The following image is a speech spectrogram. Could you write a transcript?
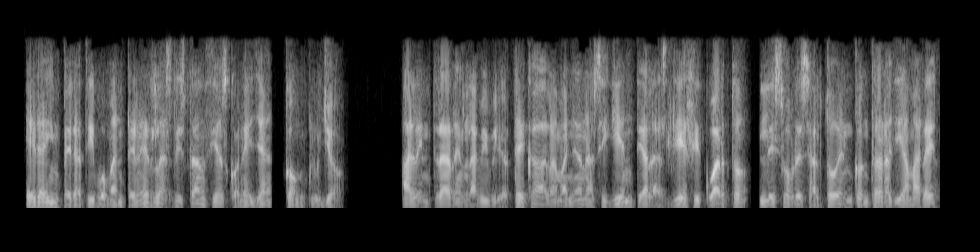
Era imperativo mantener las distancias con ella, concluyó. Al entrar en la biblioteca a la mañana siguiente a las diez y cuarto, le sobresaltó encontrar allí a Mared,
